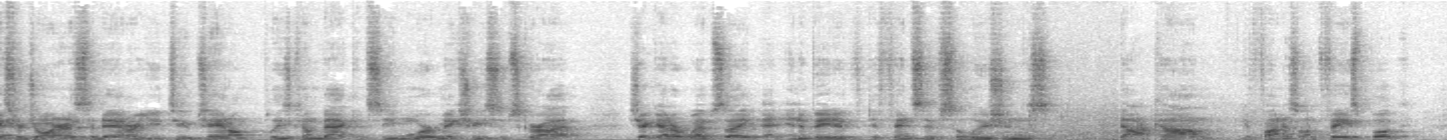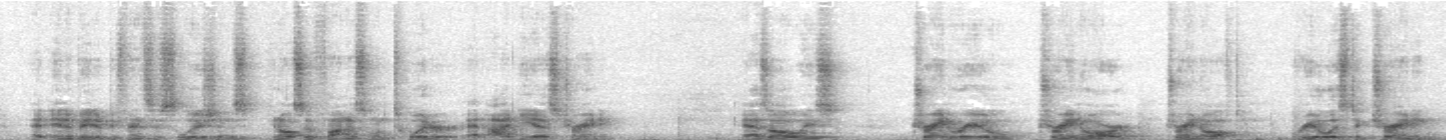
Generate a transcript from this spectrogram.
Thanks for joining us today on our YouTube channel. Please come back and see more. Make sure you subscribe. Check out our website at innovative-defensive-solutions.com. You can find us on Facebook at Innovative Defensive Solutions. You can also find us on Twitter at IDS Training. As always, train real, train hard, train often. Realistic training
